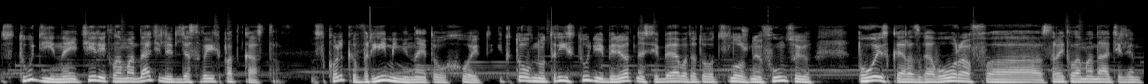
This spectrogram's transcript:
студии найти рекламодателей для своих подкастов? Сколько времени на это уходит? И кто внутри студии берет на себя вот эту вот сложную функцию поиска разговоров э, с рекламодателем?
